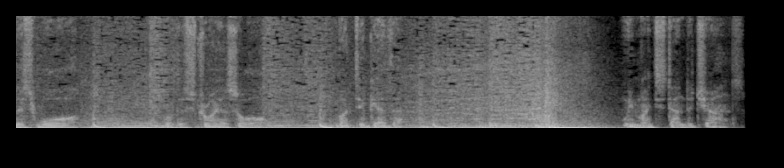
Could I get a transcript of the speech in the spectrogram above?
This war will destroy us all. But together, we might stand a chance.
